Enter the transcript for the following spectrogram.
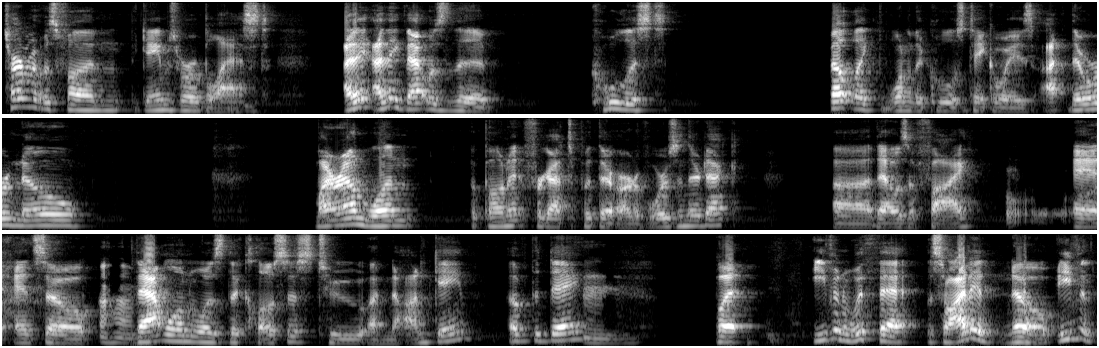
tournament was fun. The games were a blast. I think I think that was the coolest. Felt like one of the coolest takeaways. I, there were no. My round one opponent forgot to put their Art of Wars in their deck. Uh, that was a Fai, and and so Uh-huh. that one was the closest to a non-game of the day. Hmm. But even with that, so I didn't know. Even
